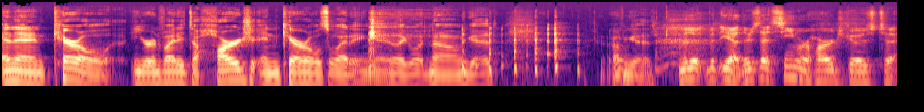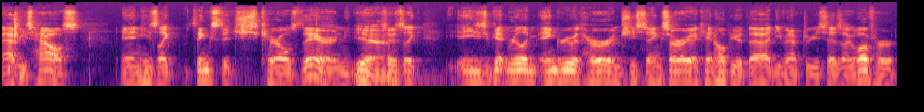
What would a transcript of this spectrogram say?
and then Carol, you're invited to Harge and Carol's wedding. And you're like, what? No, I'm good. I'm good. But, there- but yeah, there's that scene where Harge goes to Abby's house, and he's like thinks that she's, Carol's there, and Yeah. so it's like he's getting really angry with her, and she's saying, "Sorry, I can't help you with that," even after he says, "I love her,"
